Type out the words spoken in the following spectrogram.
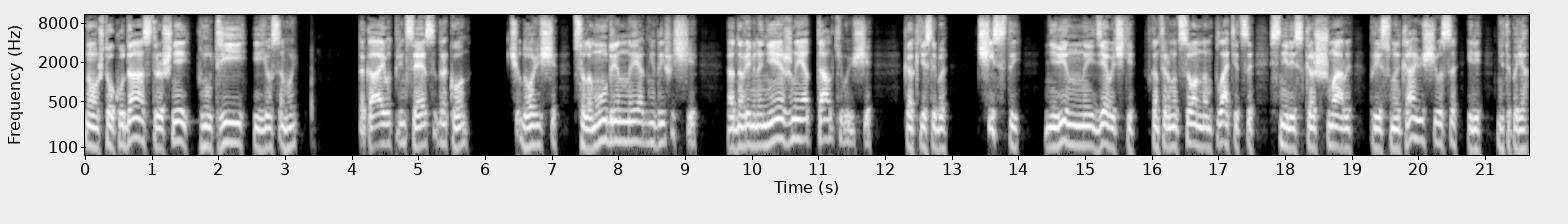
но что куда страшней внутри ее самой. Такая вот принцесса-дракон, чудовище, целомудренное и огнедышащее, одновременно нежное и отталкивающее, как если бы чистой, невинной девочке в конфирмационном платьице снились кошмары присмыкающегося или нетопыря.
